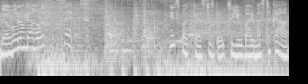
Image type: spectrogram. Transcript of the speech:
The Roland Garros set. This podcast is brought to you by MasterCard.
